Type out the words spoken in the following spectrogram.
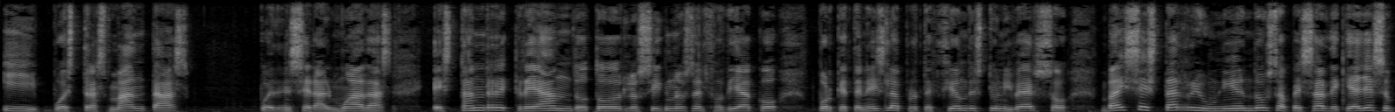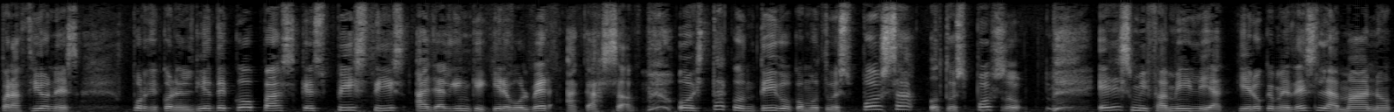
Y vuestras mantas, pueden ser almohadas, están recreando todos los signos del zodiaco porque tenéis la protección de este universo. Vais a estar reuniéndoos a pesar de que haya separaciones, porque con el 10 de copas, que es Piscis, hay alguien que quiere volver a casa o está contigo como tu esposa o tu esposo. Eres mi familia, quiero que me des la mano,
